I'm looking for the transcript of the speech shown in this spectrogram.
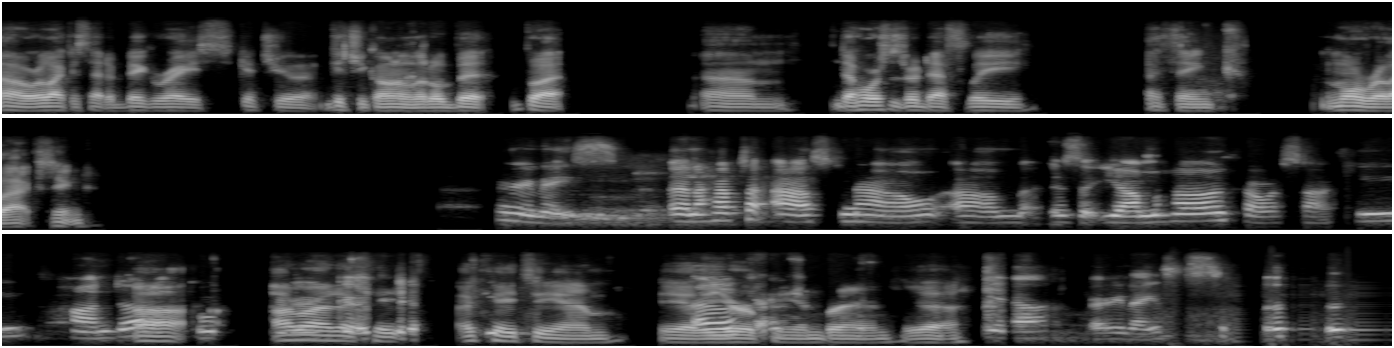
uh, or like I said, a big race get you get you going a little bit. But um, the horses are definitely, I think, more relaxing. Very nice. And I have to ask now: um, Is it Yamaha, Kawasaki, Honda? Uh, Or I ride a? K- a KTM, yeah, the Okay. European brand, yeah. Yeah, very nice.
